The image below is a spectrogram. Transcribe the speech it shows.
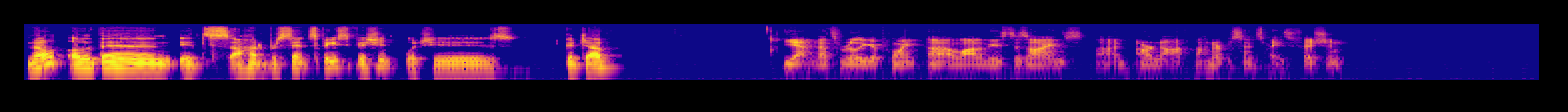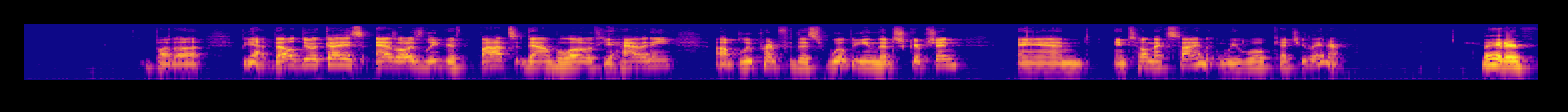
No, other than it's 100% space efficient, which is good job. Yeah, that's a really good point. Uh, a lot of these designs uh, are not 100% space efficient. But, uh, but yeah, that'll do it, guys. As always, leave your thoughts down below if you have any. Uh, blueprint for this will be in the description. And until next time, we will catch you later. Later.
